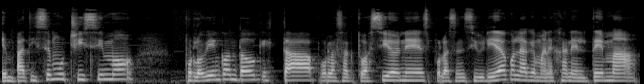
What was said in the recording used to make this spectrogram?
empaticé muchísimo por lo bien contado que está, por las actuaciones, por la sensibilidad con la que manejan el tema.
